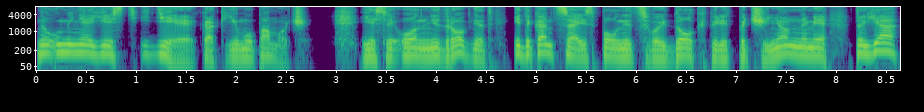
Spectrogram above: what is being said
Но у меня есть идея, как ему помочь. Если он не дрогнет и до конца исполнит свой долг перед подчиненными, то я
